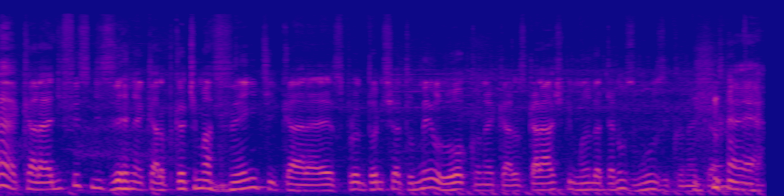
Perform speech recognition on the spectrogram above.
É, cara, é difícil dizer, né, cara? Porque ultimamente, cara, os produtores já tudo meio louco, né, cara? Os caras acham que manda até nos músicos, né, cara? É.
